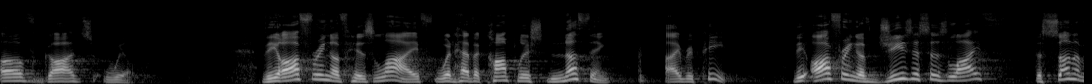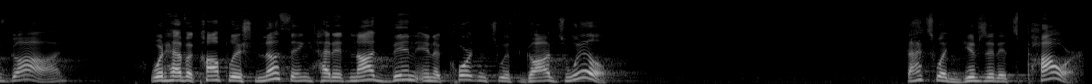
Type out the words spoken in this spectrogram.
of God's will. The offering of His life would have accomplished nothing, I repeat, the offering of Jesus' life the Son of God, would have accomplished nothing had it not been in accordance with God's will. That's what gives it its power.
